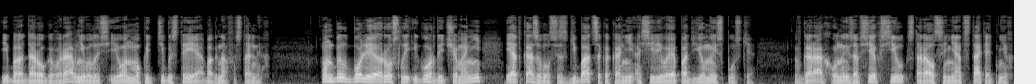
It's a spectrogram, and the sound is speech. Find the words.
ибо дорога выравнивалась, и он мог идти быстрее, обогнав остальных. Он был более рослый и гордый, чем они, и отказывался сгибаться, как они, осиливая подъемы и спуски. В горах он изо всех сил старался не отстать от них,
